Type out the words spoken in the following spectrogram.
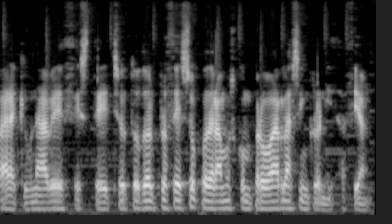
para que una vez esté hecho todo el proceso podamos comprobar la sincronización.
